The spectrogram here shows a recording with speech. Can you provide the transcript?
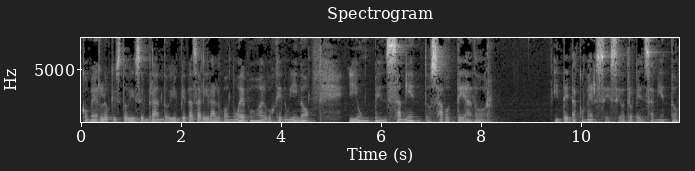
comer lo que estoy sembrando y empieza a salir algo nuevo, algo genuino y un pensamiento saboteador intenta comerse ese otro pensamiento,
